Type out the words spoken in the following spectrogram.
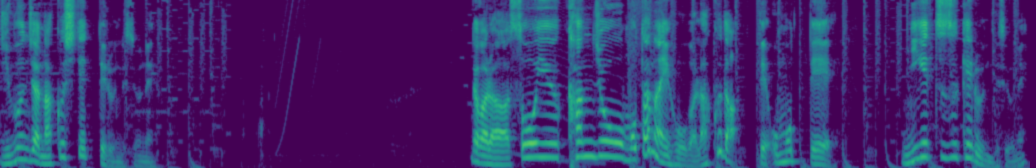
自分じゃなくしてってるんですよね。だからそういう感情を持たない方が楽だって思って逃げ続けるんですよね。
